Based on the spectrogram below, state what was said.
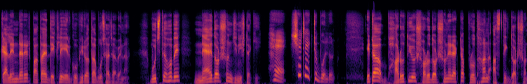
ক্যালেন্ডারের পাতায় দেখলে এর গভীরতা বোঝা যাবে না। বুঝতে হবে ন্যায় দর্শন জিনিসটা কি। হ্যাঁ সেটা একটু বলুন। এটা ভারতীয় স্বরদর্শনের একটা প্রধান আস্তিক দর্শন।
